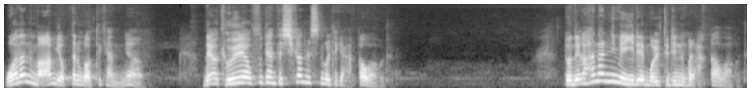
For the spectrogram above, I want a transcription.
원하는 마음이 없다는 걸 어떻게 하느냐? 내가 교회와 후대한테 시간을 쓰는 걸 되게 아까워하거든. 또 내가 하나님의 일에 뭘 드리는 걸 아까워하거든.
